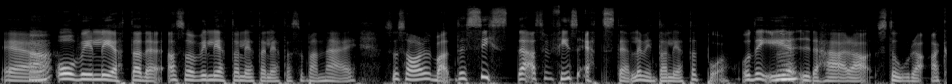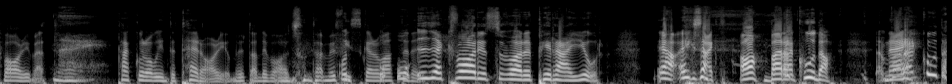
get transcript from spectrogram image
Eh, Ja. Och vi letade, alltså vi letade och letade och letade, så bara nej. Så sa det bara, det sista, alltså det finns ett ställe vi inte har letat på och det är Mm. i det här eh, stora akvariumet. Nej. Tack och lov inte terrarium, utan det var en sån där med fiskar och vatten och, och i. akvariet så var det pirajor. Ja, exakt. Ja, barracuda. Nej. Barracuda.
